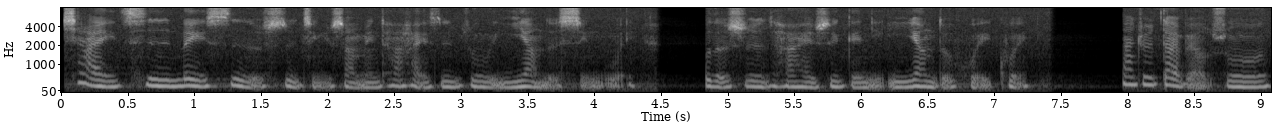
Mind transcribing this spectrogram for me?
下一次类似的事情上面，他还是做一样的行为，或者是他还是给你一样的回馈，那就代表说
